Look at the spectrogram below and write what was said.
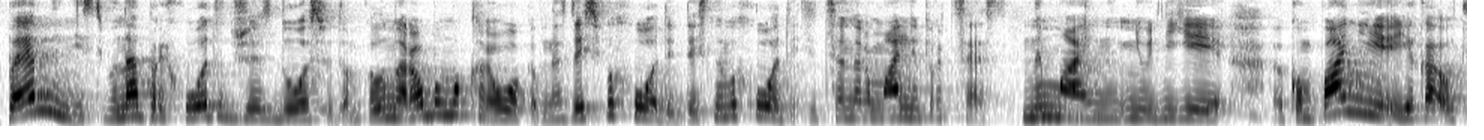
впевненість вона приходить вже з досвідом. Коли ми робимо кроки, в нас десь виходить, десь не виходить, і це нормальний процес. Немає ні однієї е, компанії, яка от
